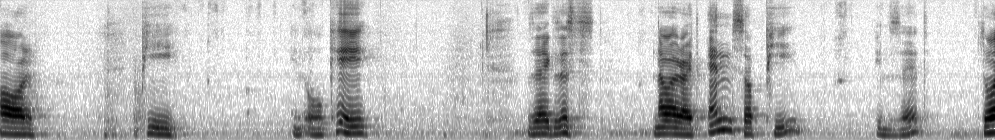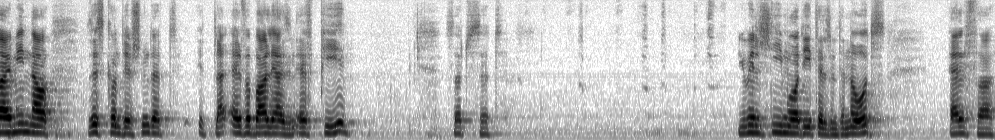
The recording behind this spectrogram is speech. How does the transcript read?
all p in OK, there exists, now I write n sub p in Z. So I mean now this condition that it, alpha bar lies in Fp such that you will see more details in the notes. Alpha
